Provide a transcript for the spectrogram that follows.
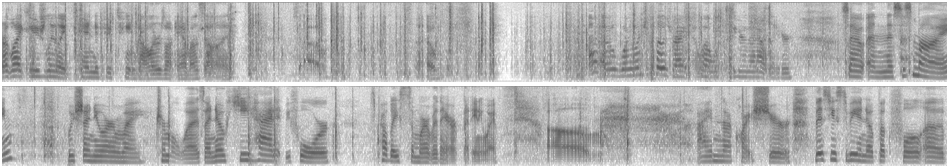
are like usually like 10 to 15 dollars on Amazon. So, uh oh. Uh oh, why weren't you closed right? Oh, well, we'll figure that out later. So, and this is mine. Wish I knew where my Dremel was. I know he had it before. It's probably somewhere over there, but anyway. Um, I'm not quite sure. This used to be a notebook full of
